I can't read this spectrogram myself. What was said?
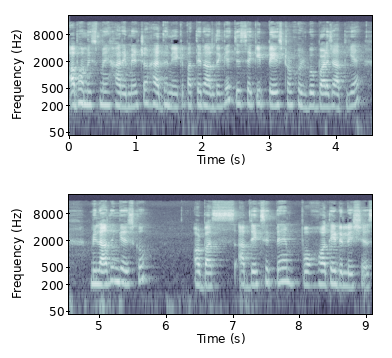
अब हम इसमें हरी मिर्च और हरे धनिया के पत्ते डाल देंगे, जिससे कि टेस्ट और खुशबू बढ़ जाती है। मिला देंगे इसको। और बस आप देख सकते हैं, बहुत ही डिलीशियस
